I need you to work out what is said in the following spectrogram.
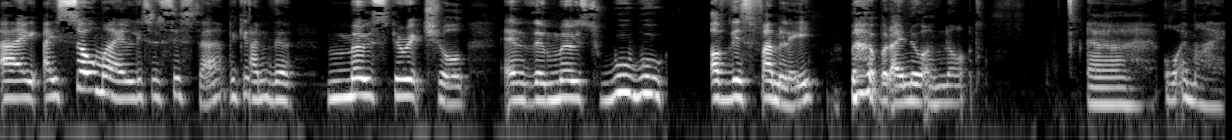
I I saw my little sister because I'm the most spiritual and the most woo woo of this family but I know I'm not uh, or am I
